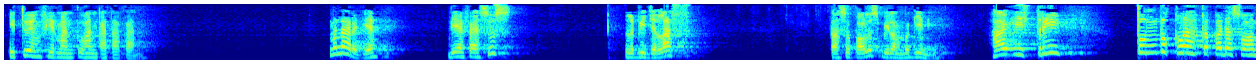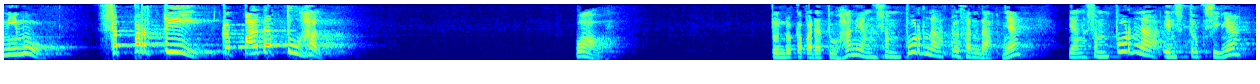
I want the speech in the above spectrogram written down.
itu yang firman Tuhan katakan. Menarik ya. Di Efesus lebih jelas Rasul Paulus bilang begini, "Hai istri, tunduklah kepada suamimu seperti kepada Tuhan." Wow. Tunduk kepada Tuhan yang sempurna kehendaknya, yang sempurna instruksinya,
